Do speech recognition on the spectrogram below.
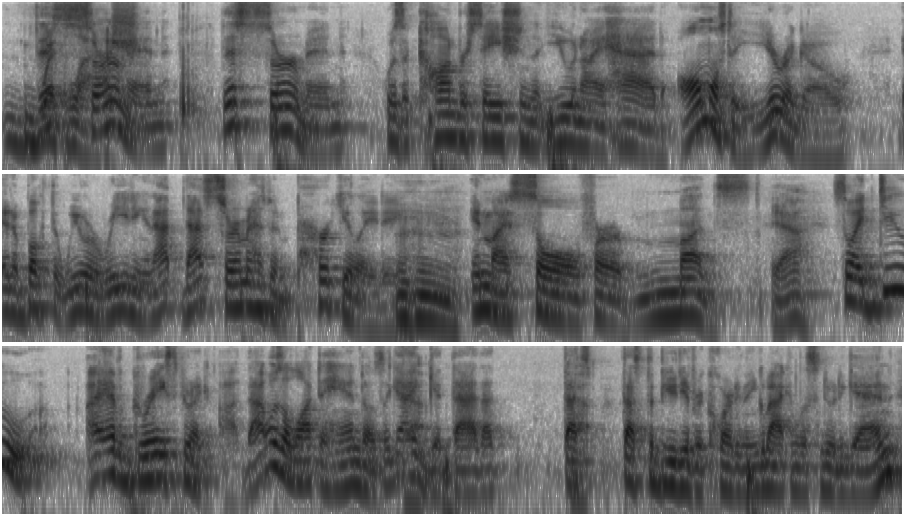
this Whiplash. sermon, this sermon was a conversation that you and I had almost a year ago in a book that we were reading, and that that sermon has been percolating Mm-hmm. in my soul for months. Yeah. So I do. I have grace to be like, ah, that was a lot to handle. It's like I get that. That that's Yeah. that's the beauty of recording. Then you go back and listen to it again.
